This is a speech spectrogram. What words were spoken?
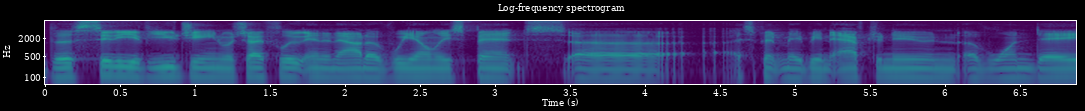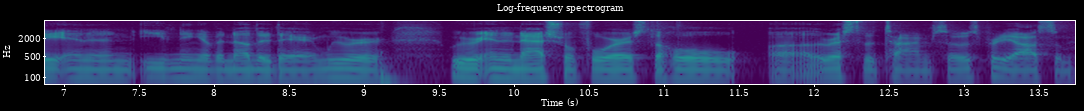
the city of Eugene, which I flew in and out of, we only spent uh I spent maybe an afternoon of one day and an evening of another there, and we were we were in the national forest the whole uh, the rest of the time. So it was pretty awesome.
